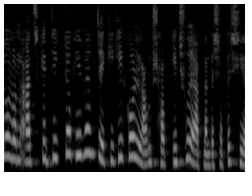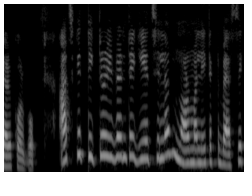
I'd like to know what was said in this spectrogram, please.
চলুন আজকে টিকটক ইভেন্টে কি কি করলাম, সবকিছুই আপনাদের সাথে শেয়ার করব। আজকে টিকটক ইভেন্টে গিয়েছিলাম। নর্মালি এটা একটা বেসিক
